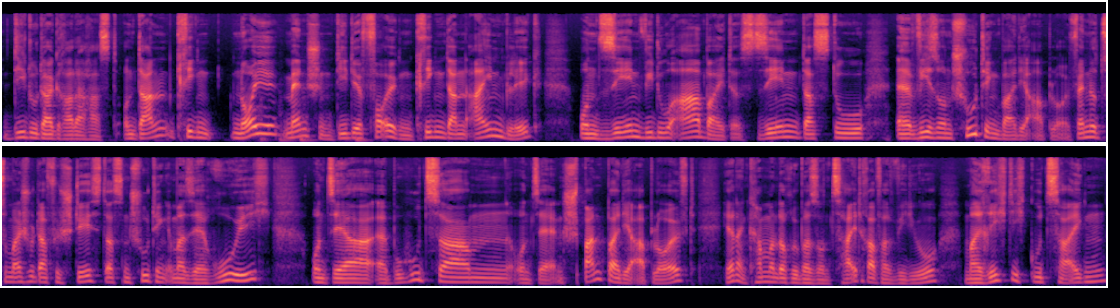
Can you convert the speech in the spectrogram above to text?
die du da gerade hast. Und dann kriegen neue Menschen, die dir folgen, kriegen dann Einblick und sehen, wie du arbeitest, sehen, dass du, äh, wie so ein Shooting bei dir abläuft. Wenn du zum Beispiel dafür stehst, dass ein Shooting immer sehr ruhig und sehr äh, behutsam und sehr entspannt bei dir abläuft, ja, dann kann man doch über so ein Zeitraffer-Video mal richtig gut zeigen,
